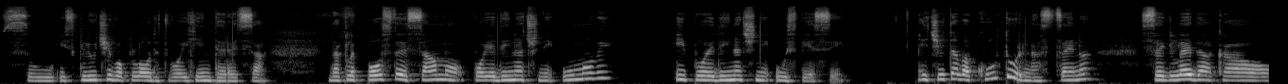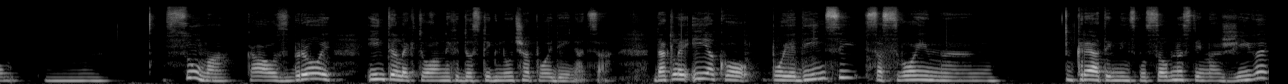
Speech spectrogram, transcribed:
su isključivo plod tvojih interesa. Dakle, postoje samo pojedinačni umovi i pojedinačni uspjesi. I čitava kulturna scena se gleda kao mm, suma, kao zbroj intelektualnih dostignuća pojedinaca. Dakle, iako pojedinci sa svojim kreativnim sposobnostima žive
